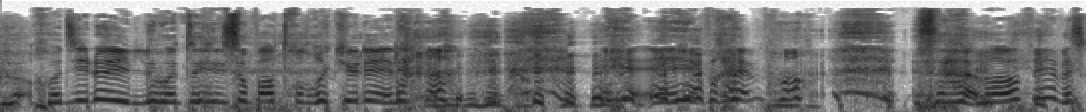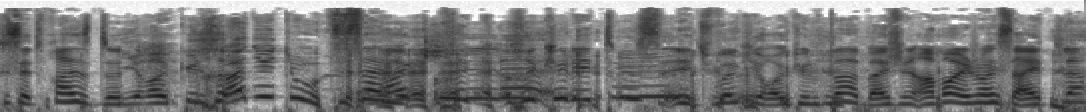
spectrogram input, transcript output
redis-le, ils, ils sont pas en train de reculer là. et, et vraiment, ça m'a vraiment fait rire parce que cette phrase de Il recule pas du tout C'est ça, recule- reculez tous. Et tu vois qu'ils reculent pas. Bah, généralement, les gens ils s'arrêtent là.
